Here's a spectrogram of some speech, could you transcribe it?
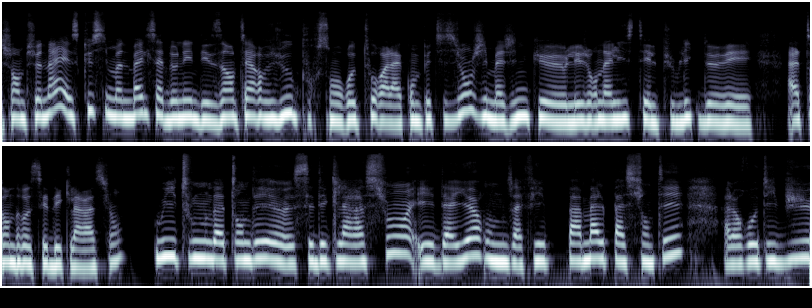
championnats, est-ce que Simone Biles a donné des interviews pour son retour à la compétition? J'imagine que les journalistes et le public devaient attendre ses déclarations. Oui, tout le monde attendait euh, ces déclarations et d'ailleurs on nous a fait pas mal patienter. Alors au début,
